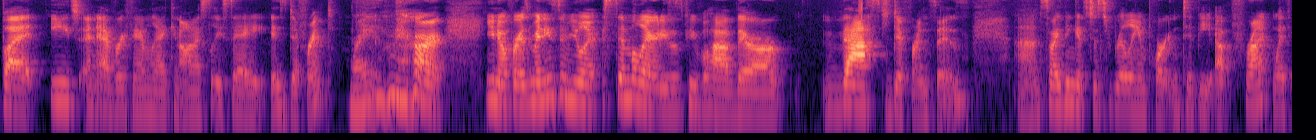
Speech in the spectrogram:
but each and every family, I can honestly say, is different. Right. There are, you know, for as many similar similarities as people have, there are vast differences. Um, so I think it's just really important to be upfront with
